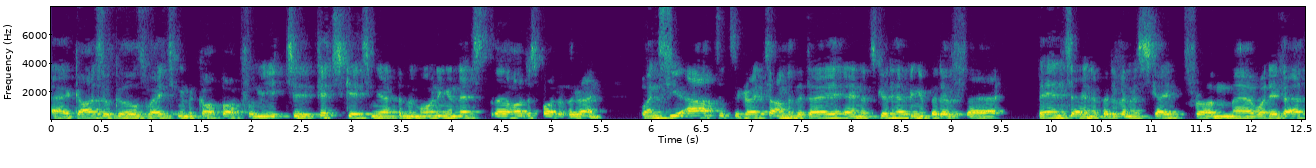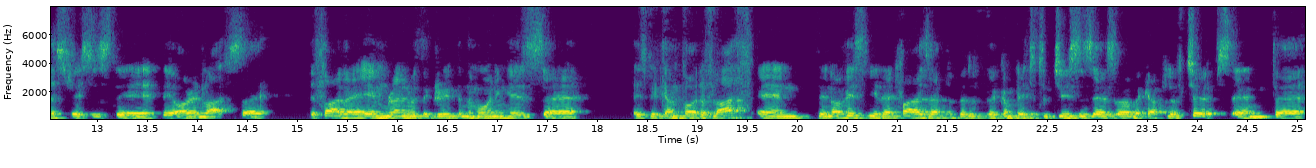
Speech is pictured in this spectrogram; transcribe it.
uh, guys or girls waiting in the car park for me to pitch gets me up in the morning, and that's the hardest part of the run. Once you're out, it's a great time of the day, and it's good having a bit of uh, banter and a bit of an escape from uh, whatever other stresses there there are in life. So the 5 a.m. run with the group in the morning has uh, has become part of life, and then obviously that fires up a bit of the competitive juices as well. A couple of chips and uh,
